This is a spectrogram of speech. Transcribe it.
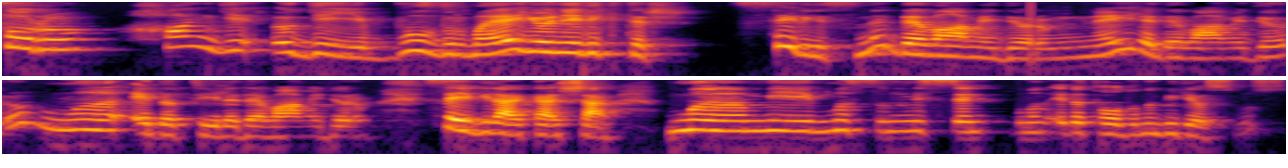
Soru hangi ögeyi buldurmaya yöneliktir? Serisine devam ediyorum. Ne ile devam ediyorum? Mı edatı ile devam ediyorum. Sevgili arkadaşlar, mı, mi, mısın, misin bunun edat olduğunu biliyorsunuz.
